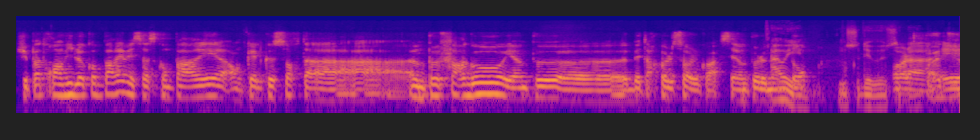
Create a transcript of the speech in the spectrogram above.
j'ai pas trop envie de le comparer, mais ça se comparait en quelque sorte à, à un peu Fargo et un peu euh, Better Call Saul, quoi. C'est un peu le même Ah oui. ton. Non, c'est des. c'est- Voilà. Et,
